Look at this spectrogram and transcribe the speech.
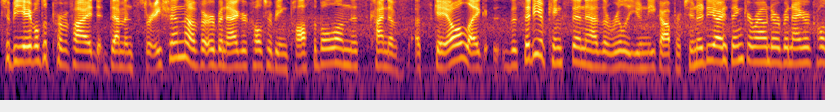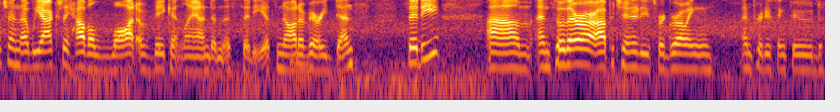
to be able to provide demonstration of urban agriculture being possible on this kind of a scale. Like the city of kingston has a really unique opportunity i think around urban agriculture in that we actually have a lot of vacant land in this city. It's not a very dense city. Um, and so there are opportunities for growing and producing food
